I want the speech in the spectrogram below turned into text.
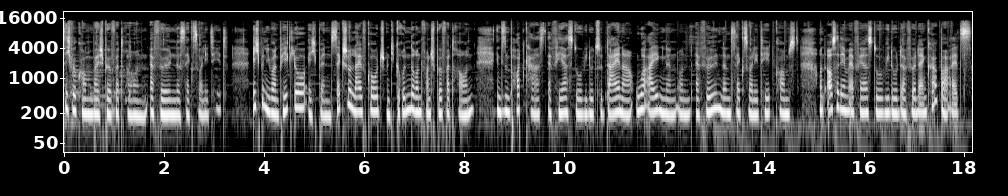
Herzlich willkommen bei Spürvertrauen, erfüllende Sexualität. Ich bin Yvonne Peklo, ich bin Sexual Life Coach und die Gründerin von Spürvertrauen. In diesem Podcast erfährst du, wie du zu deiner ureigenen und erfüllenden Sexualität kommst und außerdem erfährst du, wie du dafür deinen Körper als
